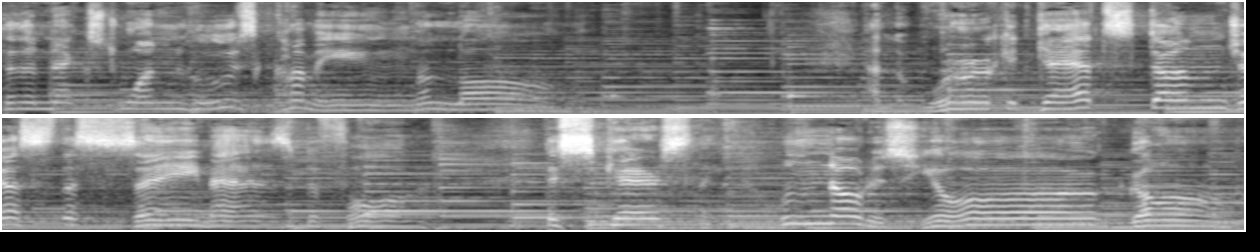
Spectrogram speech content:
to the next one who's coming along. And the work it gets done just the same as before. They scarcely will notice you're gone.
